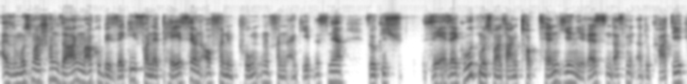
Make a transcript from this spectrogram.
Also muss man schon sagen, Marco Besecchi von der Pace her und auch von den Punkten, von den Ergebnissen her, wirklich sehr, sehr gut, muss man sagen. Top 10 hier in Jerez und das mit einer Ducati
